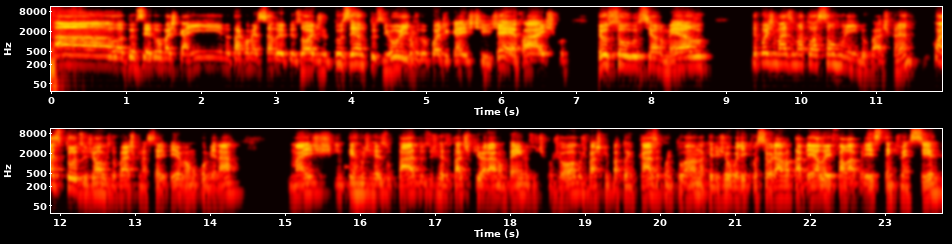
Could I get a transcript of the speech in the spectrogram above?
Fala, torcedor vascaíno! Está começando o episódio 208 do podcast GE Vasco. Eu sou o Luciano Melo. Depois de mais uma atuação ruim do Vasco, né? Quase todos os jogos do Vasco na Série B, vamos combinar mas em termos de resultados, os resultados pioraram bem nos últimos jogos. O Vasco empatou em casa com o Ituano, aquele jogo ali que você olhava a tabela e falava, esse tem que vencer.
